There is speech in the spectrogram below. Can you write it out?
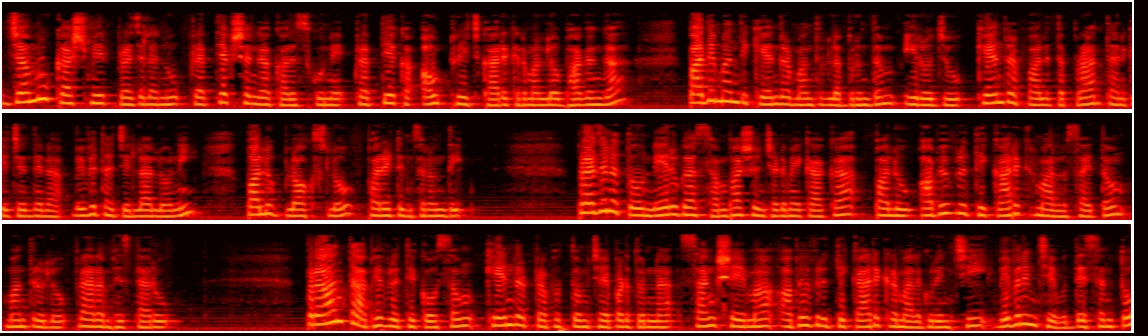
జమ్మూ కశ్మీర్ ప్రజలను ప్రత్యక్షంగా కలుసుకునే ప్రత్యేక అవుట్ రీచ్ కార్యక్రమంలో భాగంగా పది మంది కేంద్ర మంత్రుల బృందం ఈరోజు కేంద్ర పాలిత ప్రాంతానికి చెందిన వివిధ జిల్లాల్లోని పలు బ్లాక్స్లో పర్యటించనుంది. ప్రజలతో నేరుగా సంభాషించడమే కాక పలు అభివృద్ది కార్యక్రమాలను సైతం మంత్రులు ప్రారంభిస్తారు. ప్రాంత అభివృద్ది కోసం కేంద్ర ప్రభుత్వం చేపడుతున్న సంక్షేమ అభివృద్ది కార్యక్రమాల గురించి వివరించే ఉద్దేశంతో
